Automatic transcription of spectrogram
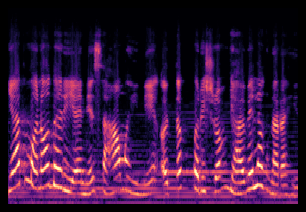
यात मनोधैर्याने सहा महिने अथक परिश्रम घ्यावे लागणार आहेत.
